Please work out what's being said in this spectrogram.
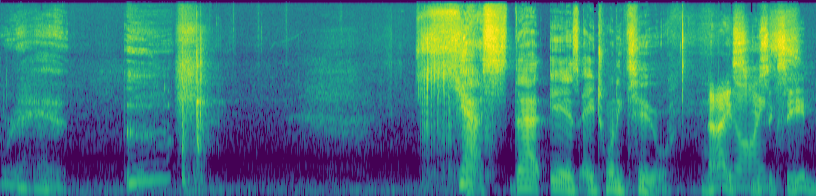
four to hit. Yes, that is a 22. Nice, you Nice. succeed.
